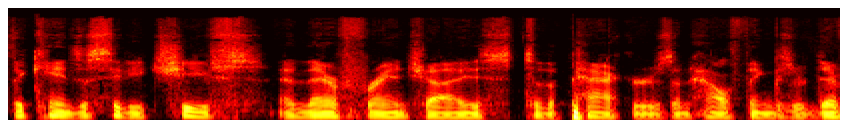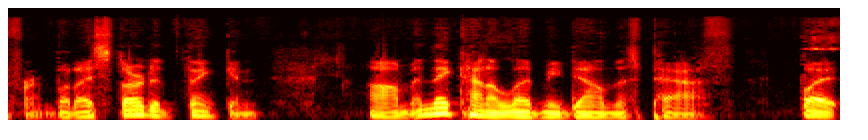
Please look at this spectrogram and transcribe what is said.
the Kansas City Chiefs and their franchise to the Packers and how things are different. But I started thinking, um, and they kind of led me down this path. But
